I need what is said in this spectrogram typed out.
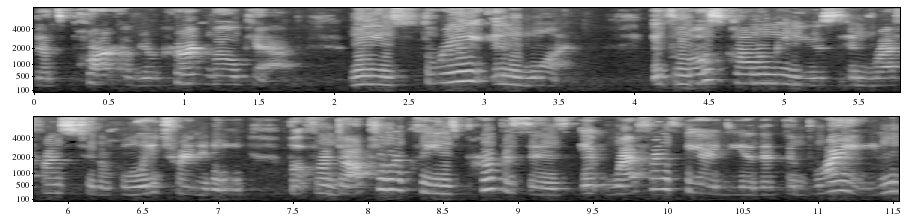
that's part of your current vocab, means three in one. It's most commonly used in reference to the Holy Trinity, but for Dr. MacLean's purposes, it referenced the idea that the brain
